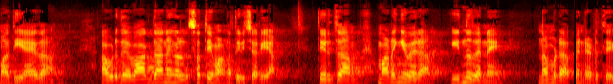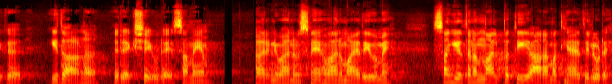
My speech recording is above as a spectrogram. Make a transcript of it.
മതിയായതാണ്. അവിടുത്തെ വാഗ്ദാനങ്ങൾ സത്യമാണ് തിരിച്ചറിയാം. തിരുത്താം മടങ്ങി വരാം ഇന്ന് തന്നെ നമ്മുടെ അപ്പന്റെ അടുത്തേക്ക് ഇതാണ് രക്ഷയുടെ സമയം. കാരുണ്യവാനും സ്നേഹവാനുമായ ദൈവമേ സങ്കീർത്തനം നാൽപ്പത്തി ആറാം അധ്യായത്തിലൂടെ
